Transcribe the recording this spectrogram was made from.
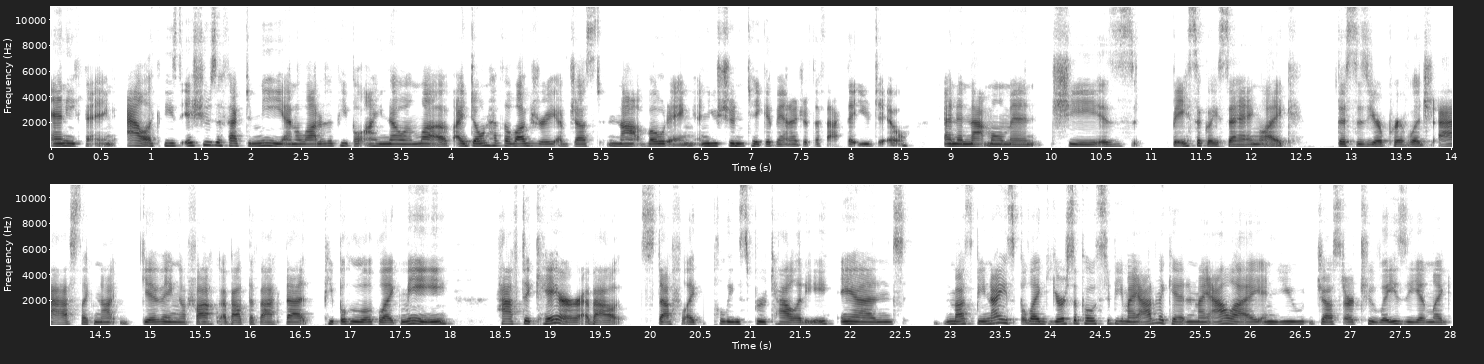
anything? Alec, these issues affect me and a lot of the people I know and love. I don't have the luxury of just not voting, and you shouldn't take advantage of the fact that you do. And in that moment, she is basically saying, like, this is your privileged ass, like, not giving a fuck about the fact that people who look like me have to care about stuff like police brutality and must be nice, but like, you're supposed to be my advocate and my ally, and you just are too lazy and like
